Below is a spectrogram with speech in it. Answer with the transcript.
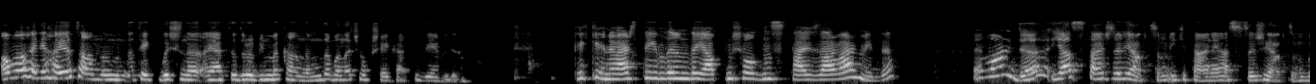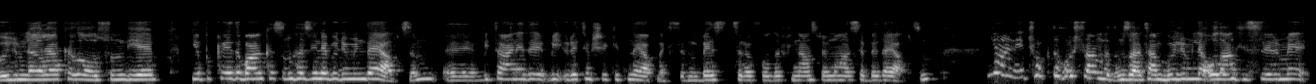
Ama hani hayat anlamında tek başına ayakta durabilmek anlamında bana çok şey kattı diyebilirim. Peki üniversite yıllarında yapmış olduğunuz stajlar var mıydı? E, vardı. Yaz stajları yaptım. iki tane yaz stajı yaptım. Bölümle alakalı olsun diye Yapı Kredi Bankası'nın hazine bölümünde yaptım. E, bir tane de bir üretim şirketinde yapmak istedim. Best Trafo'da finans ve muhasebede yaptım. Yani çok da hoşlanmadım zaten bölümle olan hislerimi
